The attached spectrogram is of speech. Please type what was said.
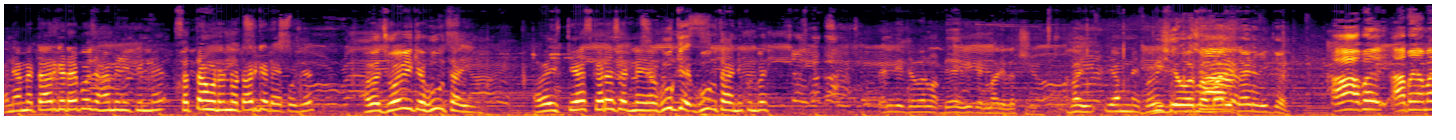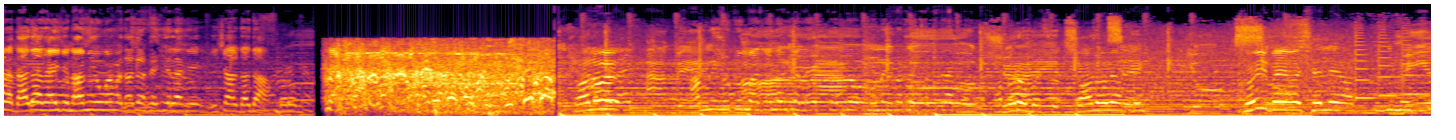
અને અમે ટાર્ગેટ આપ્યો છે સામેની ટીમને સત્તાવન રનનો ટાર્ગેટ આપ્યો છે. હવે જોવી કે શું થાય. હવે કેસ કરે છે કે નહીં શું કે શું થાય નિકુલભાઈ પહેલી જ ઓવરમાં બે વિકેટ મારી લક્ષ્મી ભાઈ એમ નહીં ભવિષ્ય ઓવરમાં મારી ત્રણ વિકેટ આ ભાઈ આ ભાઈ અમારા દાદા થાય છે નાની ઉંમરમાં દાદા થઈ ગયેલા છે વિશાલ દાદા. બરોબર. ચાલો. અમને યુટ્યુબમાં ચેનલ છે લાઈક કરજો કોમેન્ટ કરજો બરોબર છે ચાલો હવે આપણે જોઈ ભાઈ હવે છેલ્લે આ બીજી મેચ છે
